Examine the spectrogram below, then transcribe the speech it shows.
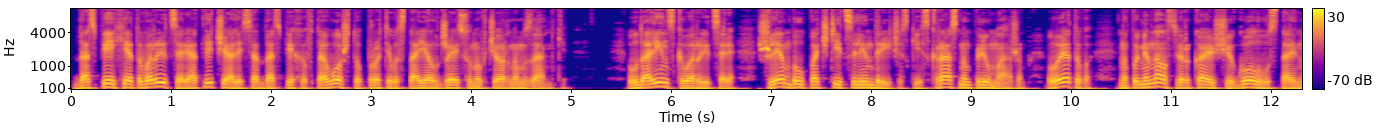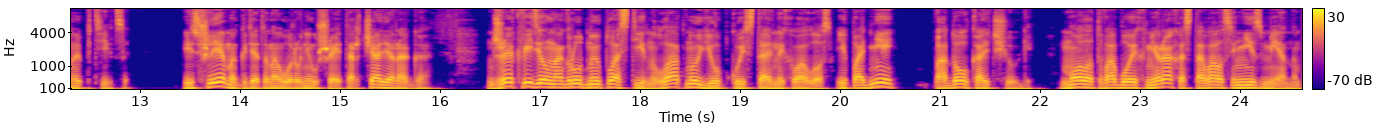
Доспехи этого рыцаря отличались от доспехов того, что противостоял Джейсону в Черном замке. У Долинского рыцаря шлем был почти цилиндрический, с красным плюмажем. У этого напоминал сверкающую голову стальной птицы. Из шлема где-то на уровне ушей торчали рога. Джек видел нагрудную пластину, латную юбку из стальных волос, и под ней подол кольчуги. Молот в обоих мирах оставался неизменным,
